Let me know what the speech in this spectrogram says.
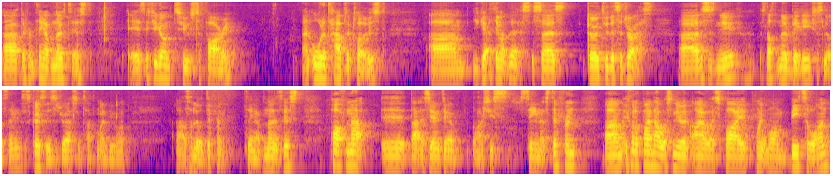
uh, different thing I've noticed is if you go into Safari and all the tabs are closed, um, you get a thing like this. It says, go to this address. Uh, this is new. It's not no biggie. It's just little things. Just go to this address and type in whatever you want. That's a little different thing I've noticed. Apart from that, it, that is the only thing I've actually seen that's different. Um, if you want to find out what's new in iOS 5.1 Beta 1,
